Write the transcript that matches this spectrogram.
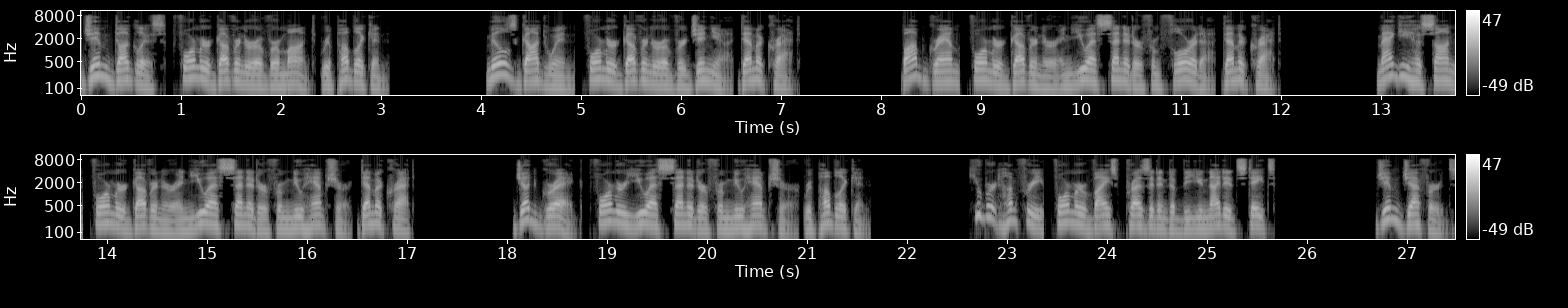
Jim Douglas, former governor of Vermont Republican Mills Godwin, former governor of Virginia Democrat Bob Graham, former governor and U.S. Senator from Florida Democrat Maggie Hassan, former governor and U.S. Senator from New Hampshire Democrat Judd Gregg, former U.S. Senator from New Hampshire Republican. Hubert Humphrey, former Vice President of the United States Jim Jeffords,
